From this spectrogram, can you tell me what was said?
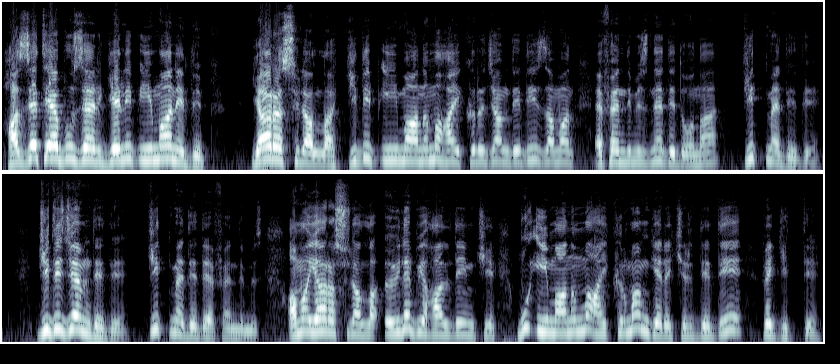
Hazreti Ebu Zer gelip iman edip ya Resulallah gidip imanımı haykıracağım dediği zaman Efendimiz ne dedi ona? Gitme dedi. Gideceğim dedi. Gitme dedi Efendimiz. Ama ya Resulallah öyle bir haldeyim ki bu imanımı haykırmam gerekir dedi ve gitti.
